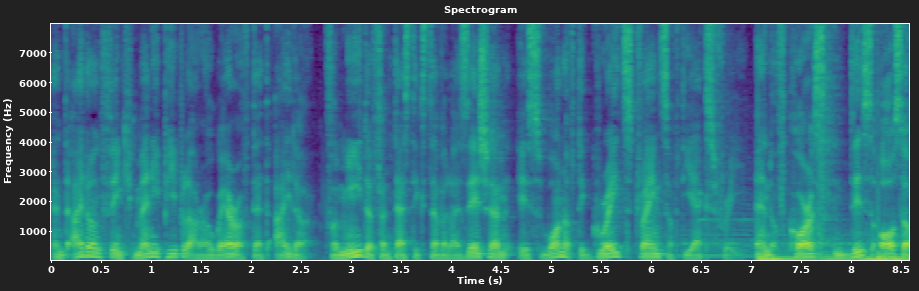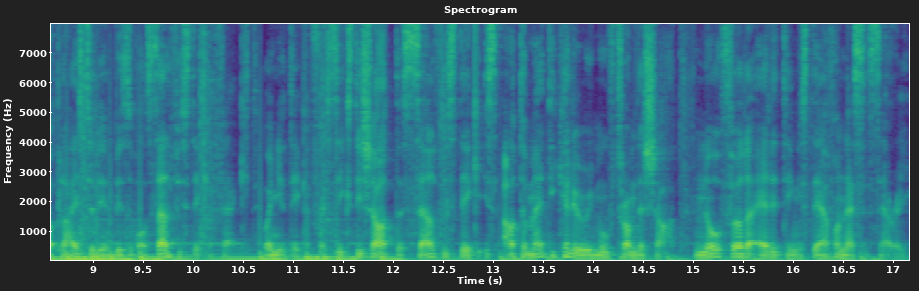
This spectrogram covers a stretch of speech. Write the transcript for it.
And I don't think many people are aware of that either. For me, the fantastic stabilization is one of the great strengths of the X3. And of course, this also applies to the invisible selfie stick effect. When you take a 360 shot, the selfie stick is automatically removed from the shot. No further editing is therefore necessary.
